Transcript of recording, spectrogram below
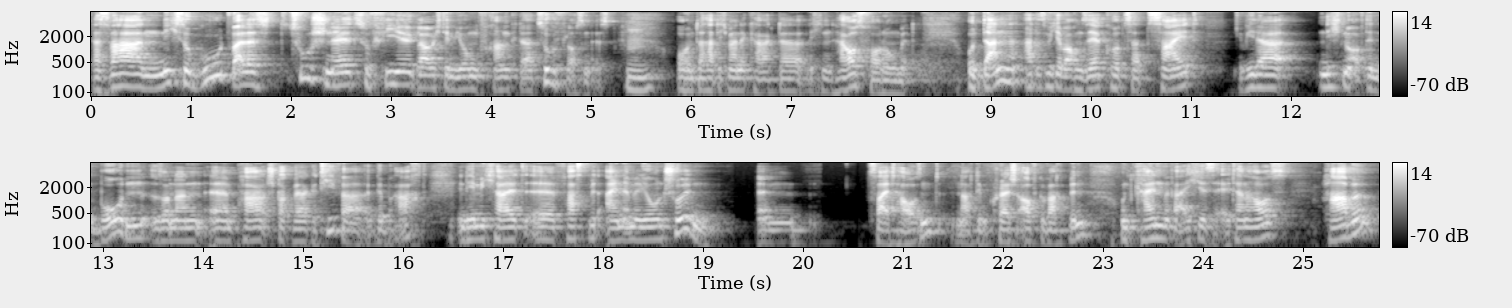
das war nicht so gut, weil es zu schnell zu viel, glaube ich, dem jungen Frank da zugeflossen ist. Mhm. Und da hatte ich meine charakterlichen Herausforderungen mit. Und dann hat es mich aber auch in sehr kurzer Zeit wieder nicht nur auf den Boden, sondern äh, ein paar Stockwerke tiefer gebracht, indem ich halt äh, fast mit einer Million Schulden ähm, 2000 nach dem Crash aufgewacht bin und kein reiches Elternhaus habe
